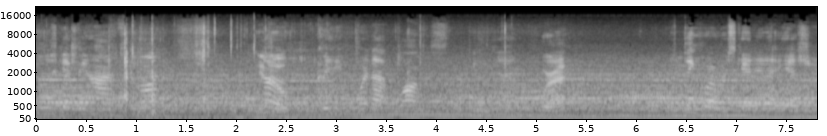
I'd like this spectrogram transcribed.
Let's get behind. Come on. you no, know we, we're not blocks. Okay. where at? I think where we're skated at yesterday.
